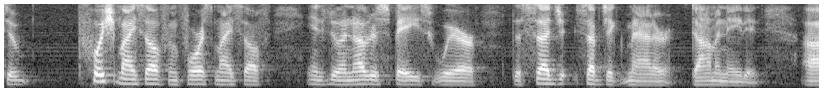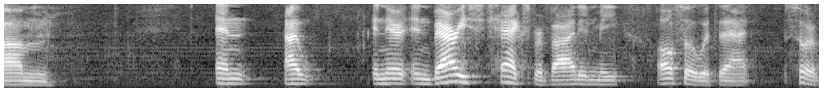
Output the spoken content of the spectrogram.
to push myself and force myself into another space where the subject, subject matter dominated. Um, and I, and there, and Barry's text provided me also with that sort of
